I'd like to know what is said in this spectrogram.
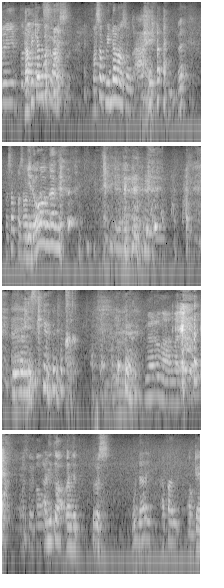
dari tapi kan selas- masa pindah langsung kaya. Eh? masa pas iya doang kagak. Dia orang miskin. Enggak lu enggak. Masuk itu. lanjut terus. Udah apa oke.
